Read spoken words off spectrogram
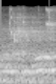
Hey, hey.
